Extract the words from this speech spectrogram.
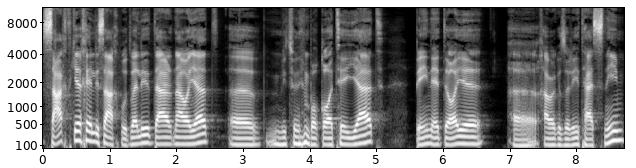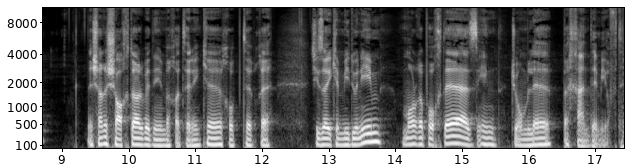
سخت که خیلی سخت بود ولی در نهایت می‌تونیم با قاطعیت به این ادعای خبرگزاری تصنیم نشان شاخدار بدیم به خاطر اینکه خب طبق چیزایی که می‌دونیم مرغ پخته از این جمله به خنده میفته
